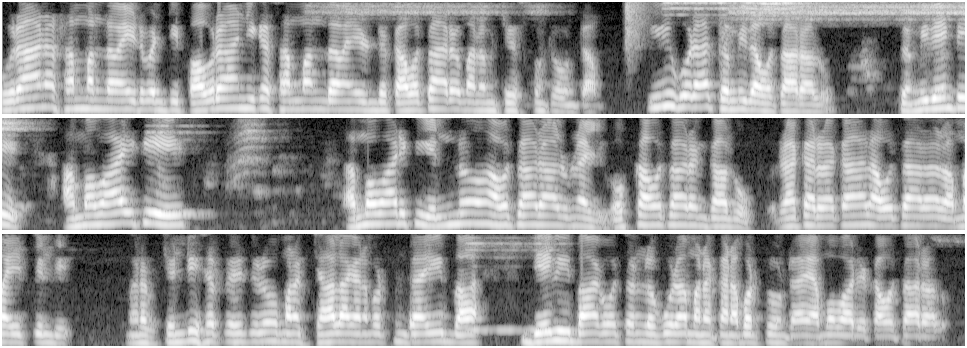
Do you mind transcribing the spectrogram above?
పురాణ సంబంధమైనటువంటి పౌరాణిక సంబంధమైనటువంటి అవతారం మనం చేసుకుంటూ ఉంటాం. ఇవి కూడా తొమ్మిది అవతారాలు. తొమ్మిదేంటి? అమ్మవారికి అమ్మవారికి ఎన్నో అవతారాలు ఉన్నాయి. ఒక్క అవతారం కాదు. రకరకాల అవతారాలు అమ్మ ఎత్తింది మనకు చండీ సప్తశతిలో మనకు చాలా కనబడుతుంటాయి. బా దేవి భాగవతంలో కూడా మనకు కనబడుతూ ఉంటాయి అమ్మవారి యొక్క అవతారాలు.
